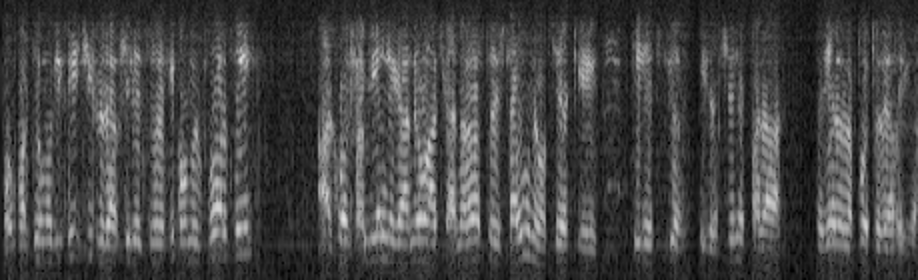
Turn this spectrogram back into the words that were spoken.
fue un partido muy difícil, Brasil es un equipo muy fuerte, al cual también le ganó a Canadá 3 a 1, o sea que tiene aspiraciones para pelear en los puestos de arriba.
